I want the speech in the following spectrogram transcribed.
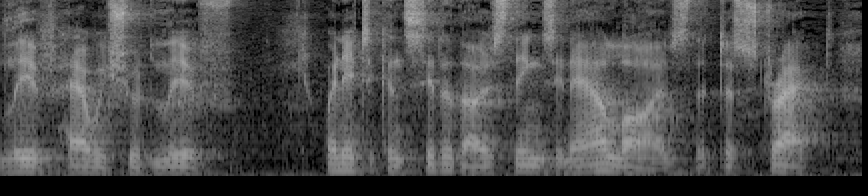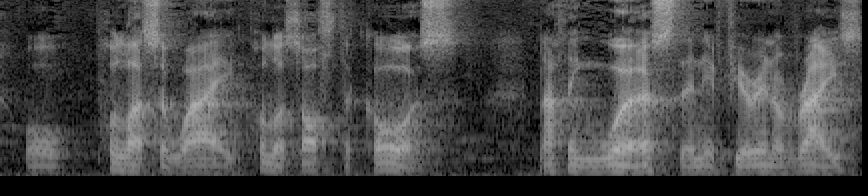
live how we should live. We need to consider those things in our lives that distract or pull us away, pull us off the course. Nothing worse than if you're in a race,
